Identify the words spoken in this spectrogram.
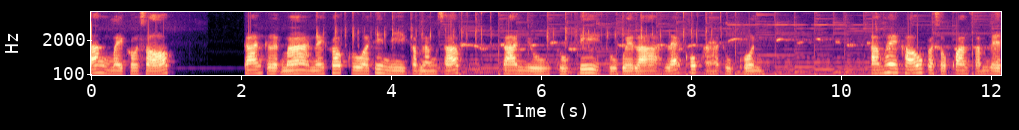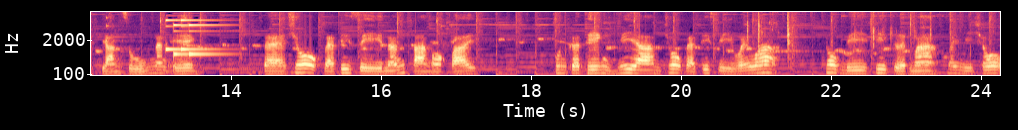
ตั้ง Microsoft การเกิดมาในครอบครัวที่มีกำลังทรัพย์ การอยู่ถูกที่ถูกเวลาและคบหาถูกคนทำให้เขาประสบความสำเร็จอย่างสูงนั่นเอง แต่โชคแบบที่ 4 นั้นต่างออกไป คุณกระทิงนิยามโชคแบบที่ 4 ไว้ว่า โชคดีที่เกิดมาไม่มีโชค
